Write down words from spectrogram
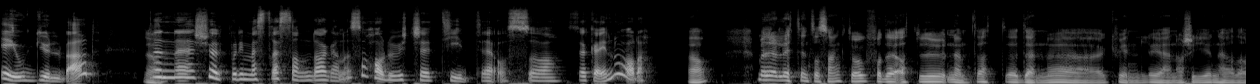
er jo gull verd. Ja. Men uh, sjøl på de mest stressende dagene så har du ikke tid til å søke innover, da. Ja. Men det er litt interessant òg, for det at du nevnte at eh, denne kvinnelige energien her, da,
